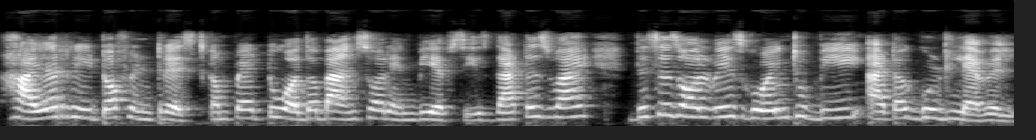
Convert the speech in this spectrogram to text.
higher rate of interest compared to other banks or nbfcs that is why this is always going to be at a good level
